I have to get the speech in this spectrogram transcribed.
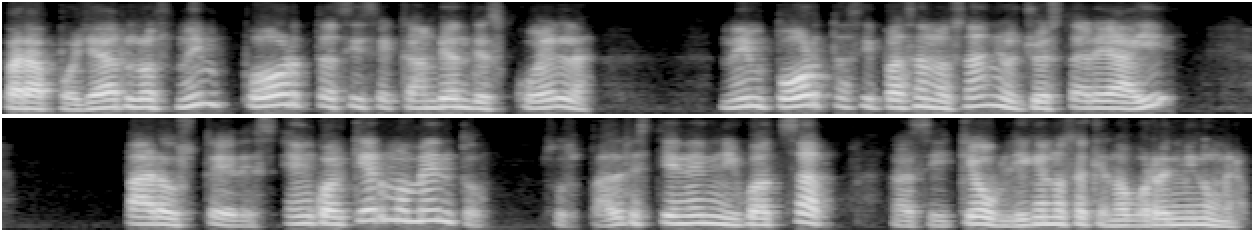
para apoyarlos, no importa si se cambian de escuela, no importa si pasan los años, yo estaré ahí para ustedes en cualquier momento. Sus padres tienen mi WhatsApp, así que oblíguenos a que no borren mi número.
